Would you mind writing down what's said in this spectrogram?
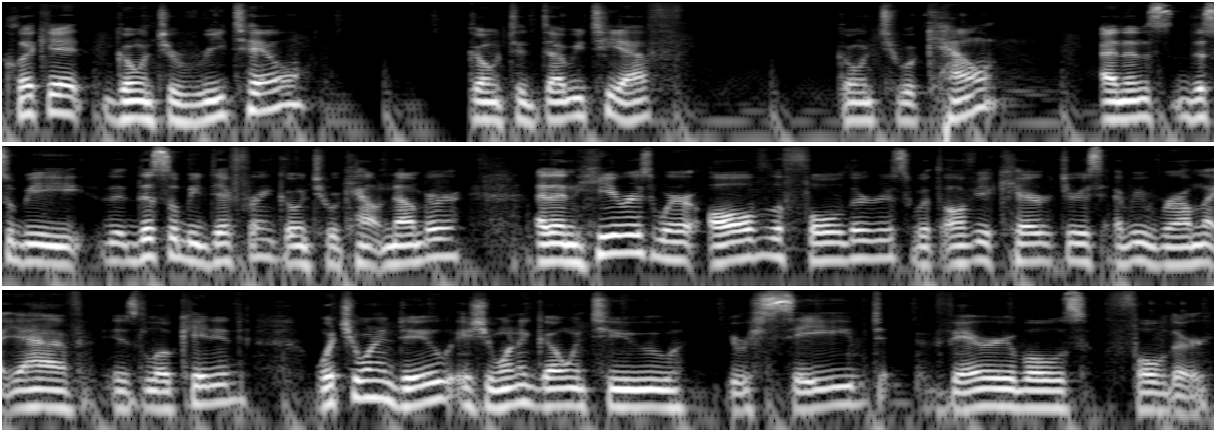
click it, go into retail, go into WTF, go into account, and then this, this will be this will be different going to account number. And then here is where all the folders with all of your characters every realm that you have is located. What you want to do is you want to go into your saved variables folder.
